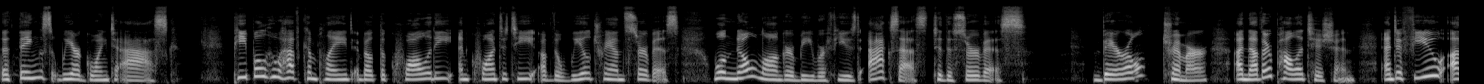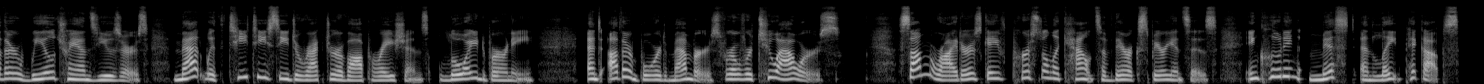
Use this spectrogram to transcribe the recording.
the things we are going to ask. People who have complained about the quality and quantity of the Wheel-Trans service will no longer be refused access to the service. Beryl, Trimmer, another politician, and a few other Wheel-Trans users met with TTC Director of Operations, Lloyd Burney, and other board members for over two hours. Some riders gave personal accounts of their experiences, including missed and late pickups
